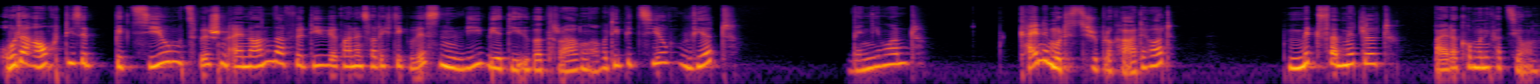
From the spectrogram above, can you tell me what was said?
Oder auch diese Beziehung zwischeneinander, für die wir gar nicht so richtig wissen, wie wir die übertragen. Aber die Beziehung wird, wenn jemand keine mutistische Blockade hat, mitvermittelt bei der Kommunikation.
